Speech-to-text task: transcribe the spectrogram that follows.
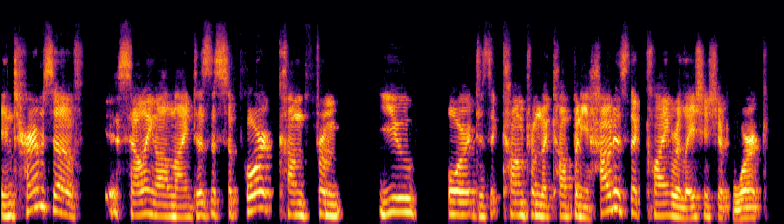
in terms of selling online. Does the support come from you or does it come from the company? How does the client relationship work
